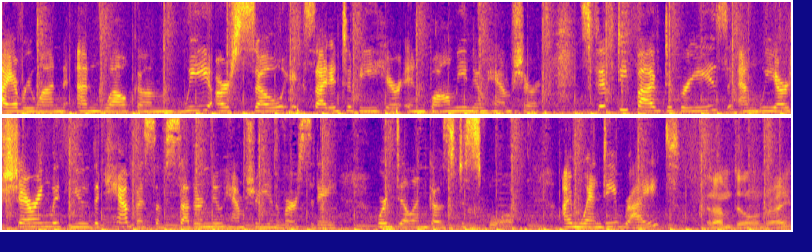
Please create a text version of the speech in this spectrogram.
Hi everyone and welcome. We are so excited to be here in balmy New Hampshire. It's 55 degrees and we are sharing with you the campus of Southern New Hampshire University where Dillon goes to school. I'm Wendy Wright. And I'm Dillon Wright.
